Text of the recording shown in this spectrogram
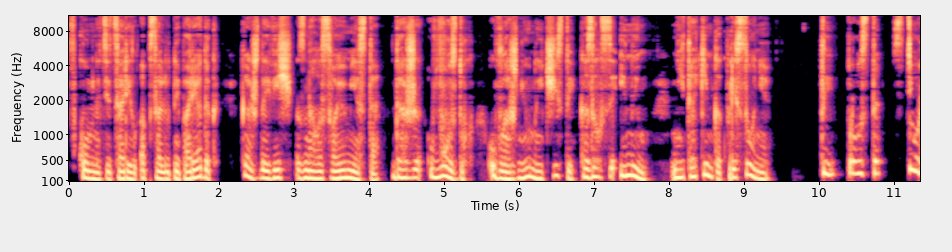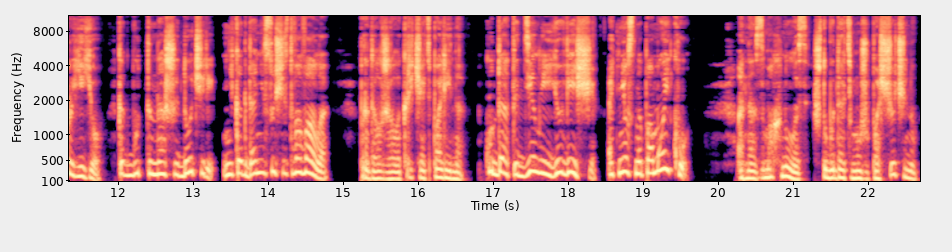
В комнате царил абсолютный порядок, каждая вещь знала свое место. Даже воздух, увлажненный и чистый, казался иным, не таким, как при Соне. «Ты просто стер ее, как будто нашей дочери никогда не существовало», продолжала кричать Полина. «Куда ты дел ее вещи? Отнес на помойку?» Она замахнулась, чтобы дать мужу пощечину,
